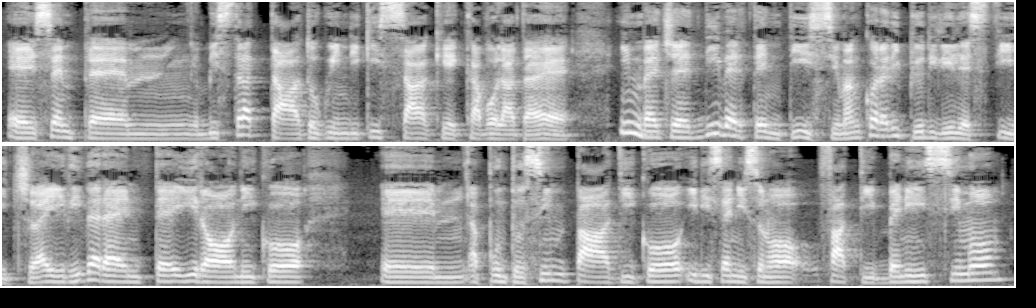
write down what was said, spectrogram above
è sempre mh, mm, bistrattato, quindi chissà che cavolata è. Invece è divertentissimo, ancora di più di Lille Stitch, è irriverente, ironico, è, appunto simpatico, i disegni sono fatti benissimo.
